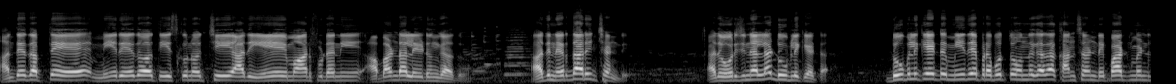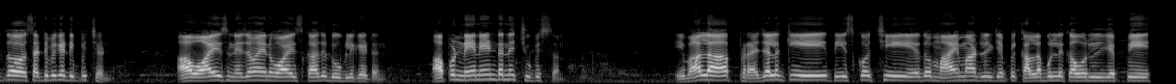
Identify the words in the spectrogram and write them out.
అంతే తప్పితే మీరేదో తీసుకుని వచ్చి అది ఏ మార్పుడని అబండాలు లేయడం కాదు. అది నిర్ధారించండి. అది ఒరిజినల్లా డూప్లికేటా డూప్లికేట్ మీదే ప్రభుత్వం ఉంది కదా కన్సర్న్ డిపార్ట్మెంట్తో సర్టిఫికేట్ ఇప్పించండి. ఆ వాయిస్ నిజమైన వాయిస్ కాదు డూప్లికేట్ అని. అప్పుడు నేనేంటనేది చూపిస్తాను. ఇవాళ ప్రజలకి తీసుకొచ్చి ఏదో మాయమాటలు చెప్పి కళ్ళబుల్లి కవర్లు చెప్పి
